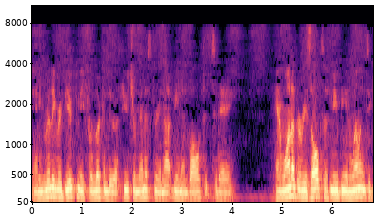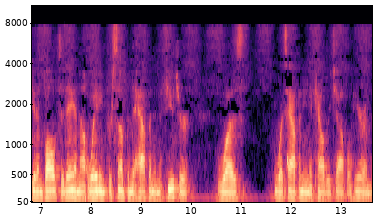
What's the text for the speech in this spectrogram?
And he really rebuked me for looking to a future ministry and not being involved today. And one of the results of me being willing to get involved today and not waiting for something to happen in the future was what's happening at Calvary Chapel here. And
